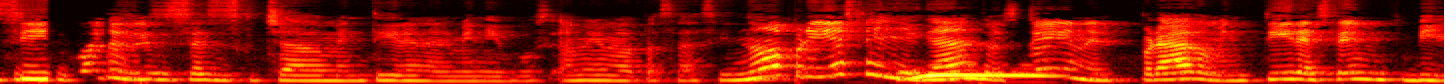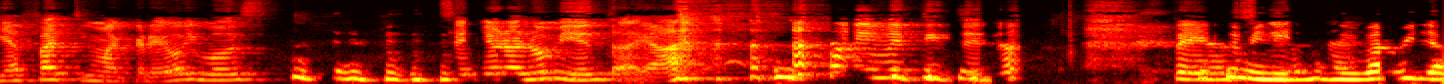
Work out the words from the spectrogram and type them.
Sí, ¿cuántas veces has escuchado mentir en el minibús? A mí me ha pasado así. No, pero ya estoy llegando, estoy en el Prado, mentira, estoy en Villa Fátima, creo, y vos, señora, no mienta, ya. a mí me ¿no? Pero este sí, minibús iba a Villa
